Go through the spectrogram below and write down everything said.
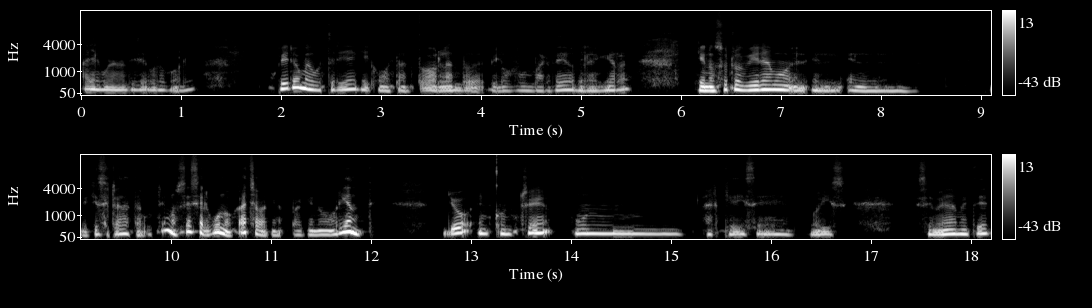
¿Hay alguna noticia de Colo Colo? Pero me gustaría que, como están todos hablando de, los bombardeos, de la guerra, que nosotros viéramos el, el- de qué se trata esta cuestión. No sé si alguno cacha para que, para que nos oriente. Yo encontré un. A ver qué dice Maurice. Se me va a meter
